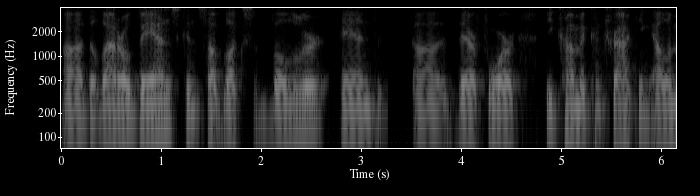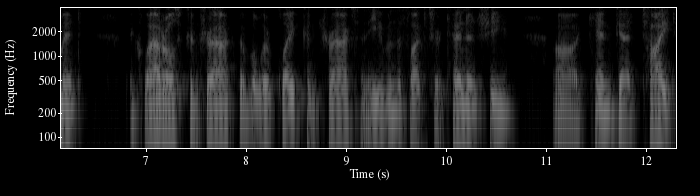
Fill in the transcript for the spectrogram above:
Uh, the lateral bands can sublux volar and uh, therefore become a contracting element. The collaterals contract, the volar plate contracts, and even the flexor tendon sheath uh, can get tight.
